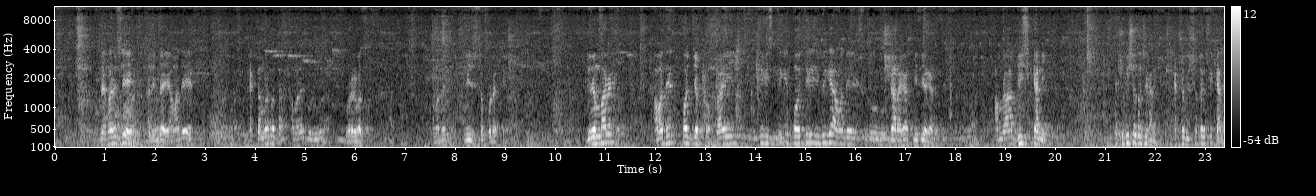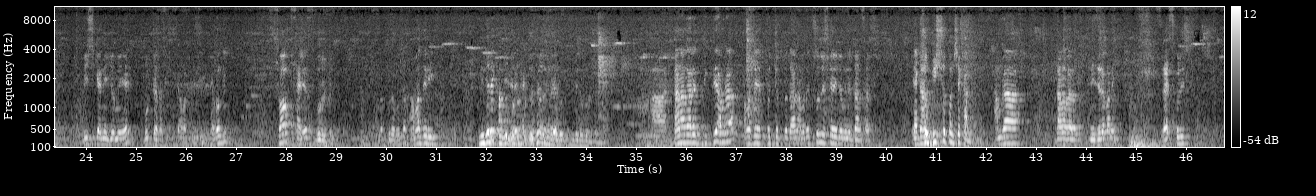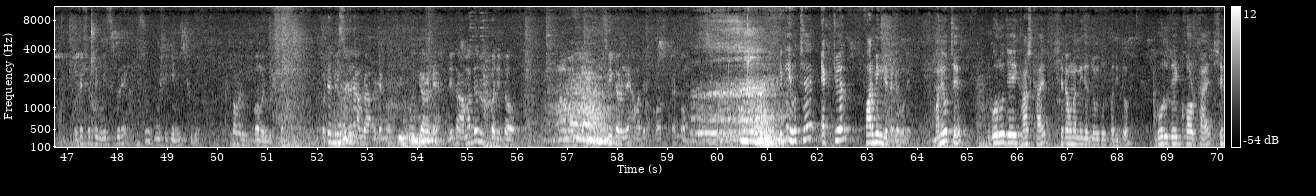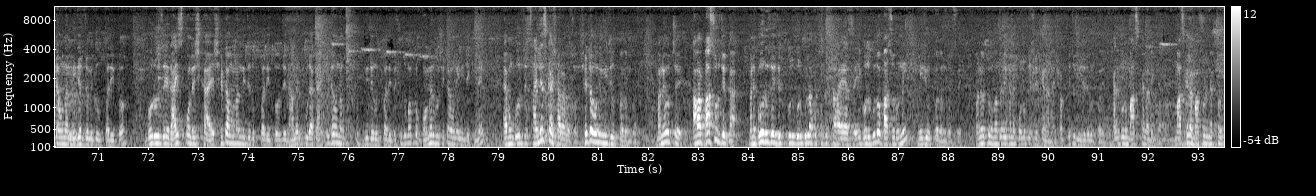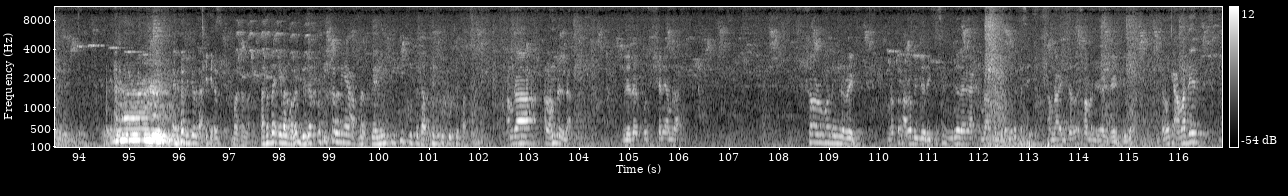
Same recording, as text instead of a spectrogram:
ব্যাপার হচ্ছে আজিম ভাই আমাদের এক নম্বর কথা আমাদের গরুগুলো ঘরের বাচ্চা আমাদের নিজস্ব প্রোডাক্টে দুই নম্বরে আমাদের পর্যাপ্ত প্রায় তিরিশ থেকে পঁয়ত্রিশ বিঘে আমাদের শুধু গাড়া গাছ লিপিয়া গাছ আছে। আমরা বিশ কানি একশো বিশ শতাংশ এখানে একশো বিশ শতাংশ কানি। বিশ কানি জমিয়ে ভুট্টা চাষ করছি আমার এবং কি সব সাইলেন্স গরুর জন্য। আমরা পুরো বছর আমাদের এই নিজেরাই খাদ্য। আর দানাদারের দিক দিয়ে আমরা আমাদের পর্যাপ্ত ধান আমাদের চল্লিশ কেজি জমিনের ধান চাষ একশো বিশ শতাংশে কানে। আমরা দানাদার নিজেরা বানাই রাইস পুলিশ ওটার সাথে মিক্স করে কিছু বুসি কিনি শুধু। গমের বুসিটা ওটা মিক্স করে আমরা ওটা খাওয়াচ্ছি। ওই কারণে যেহেতু আমাদের উৎপাদিত সেই কারণে আমাদের কস্টটা কম এটাই হচ্ছে অ্যাকচুয়াল ফার্মিং যেটাকে বলে। মানে হচ্ছে গরু যেই ঘাস খায়, সেটা ওনার নিজের জমিতে উৎপাদিত। গরু যে খড় খায়, সেটা ওনার নিজের জমিতে উৎপাদিত। গরু যে রাইস পলিশ খায়, সেটা ওনার নিজের উৎপাদিত। যে ধানের কুড়া খায়, এটা ওনার নিজের উৎপাদিত। শুধুমাত্র গমের ভুসিটা উনি নিজে কিনে এবং গরু যে সাইলেন্স খায় সারা বছর, সেটা উনি নিজে উৎপাদন করে। মানে হচ্ছে, আবার বাছুর যেটা মানে গরু যে যে গরু- গরুগুলো পছন্দ তারাই আছে, এই গরুগুলো বাছুর উনি নিজে উৎপাদন করছে। মানে হচ্ছে ওনাদের এখানে কোনো কিছুই কেনা নাই সব কিছু নিজেদের উৎপাদিত। খালি গরু মাছ কেনা দেখে মাছ খেলে মাছও নেক্সট নিজে আচ্ছা এবার বলেন, দুই হাজার পঁচিশ নিয়ে আপনার প্ল্যানিং কি কি করতে যাচ্ছেন, কি করতে চাচ্ছেন? আমরা, আলহামদুলিল্লাহ, দুই হাজার পঁচিশ সালে আমরা সর্বনিম্ন রেট আমরা তো আরও ভিডিও দেখতেছি, বিভিন্ন জায়গায় আমরা প্রতিবেদন করতেছি, আমরা ইনশাল্লাহ সর্বনিম্ন রেট দিব। এবং কি আমাদের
